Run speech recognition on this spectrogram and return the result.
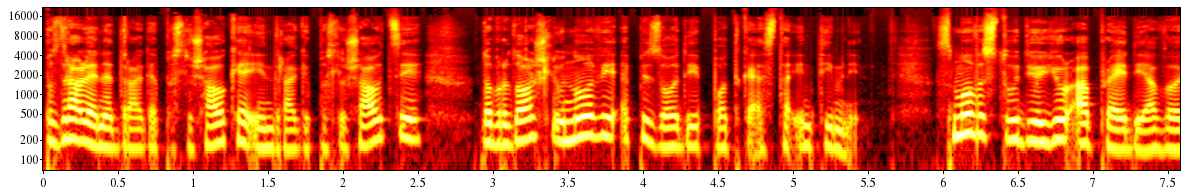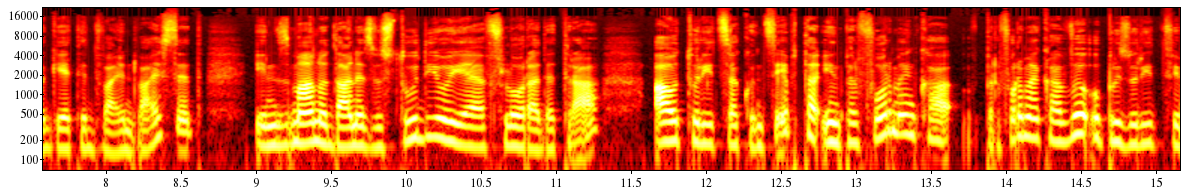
Pozdravljene, drage poslušalke in dragi poslušalci, dobrodošli v novi epizodi podcasta Intimni. Smo v studiu Your Up Radio v GT2 in z mano danes v studiu je Flora Detra, avtorica koncepta in performerka v uprizoritvi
